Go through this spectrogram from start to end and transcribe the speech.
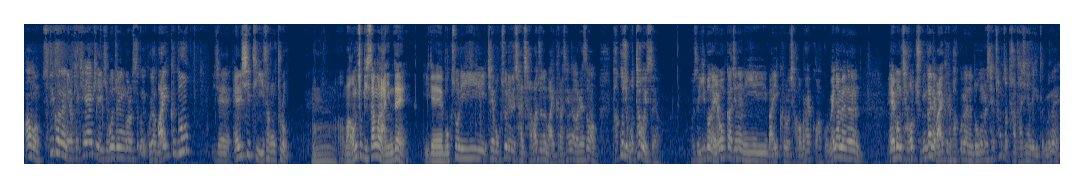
아뭐 스피커는 이렇게 KRK 기본적인 걸로 쓰고 있고요. 마이크도 이제 LCT 240 프로. 음. 어, 막 엄청 비싼 건 아닌데 이게 목소리 제 목소리를 잘 잡아주는 마이크라 생각을 해서 바꾸지 못하고 있어요. 그래서 이번 앨범까지는 이 마이크로 작업을 할 것 같고 왜냐면은 앨범 작업 중간에 마이크를 바꾸면 녹음을 새- 처음부터 다 다시 해야 되기 때문에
